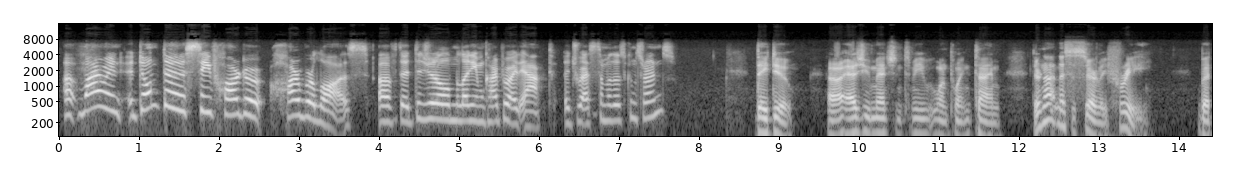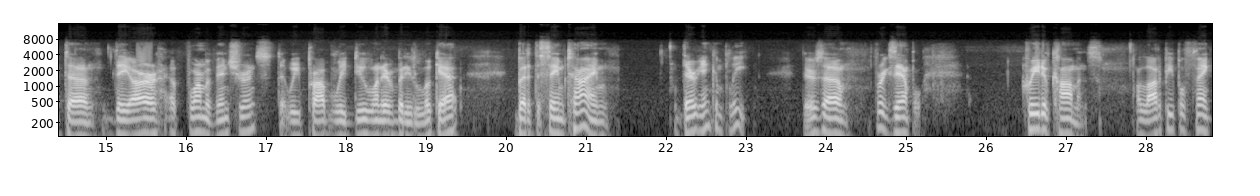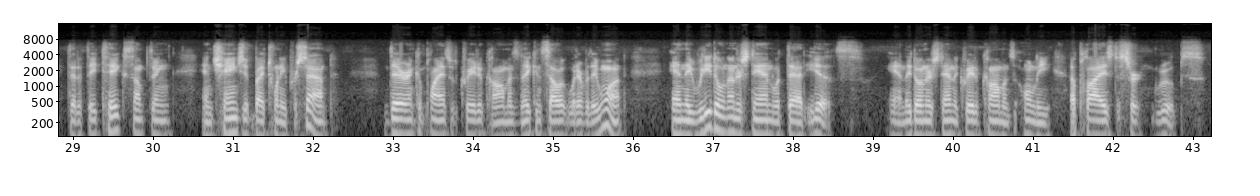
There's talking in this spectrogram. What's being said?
Uh, Myron, don't the safe harbor, harbor laws of the Digital Millennium Copyright Act address some of those concerns? They do. Uh, as you mentioned to me at one point in time, they're not necessarily free, but uh, they are a form of insurance that we probably do want everybody to look at. But at the same time, they're incomplete. There's a, for example, Creative Commons. A lot of people think that if they take something and change it by 20%, they're in compliance with Creative Commons. They can sell it whatever they want. And they really don't understand what that is. And they don't understand that Creative Commons only applies to certain groups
